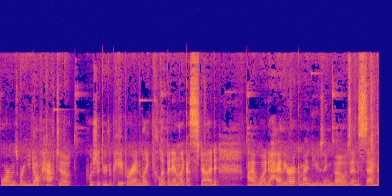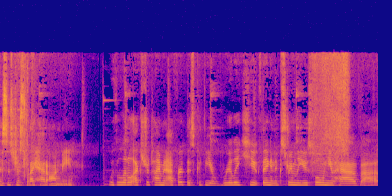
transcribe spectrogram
forms where you don't have to push it through the paper and like clip it in like a stud. I would highly recommend using those instead. This is just what I had on me. With a little extra time and effort, this could be a really cute thing and extremely useful when you have uh,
